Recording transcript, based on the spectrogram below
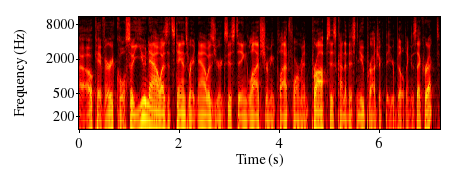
Uh, okay, very cool. So YouNow, as it stands right now, is your existing live streaming platform, and Props is kind of this new project that you're building. Is that correct?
